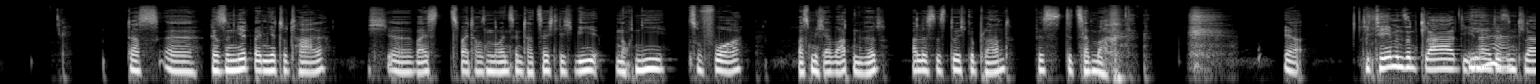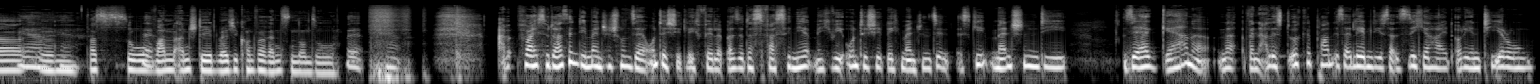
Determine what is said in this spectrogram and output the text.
Das äh, resoniert bei mir total. Ich äh, weiß 2019 tatsächlich wie noch nie zuvor, was mich erwarten wird. Alles ist durchgeplant bis Dezember. ja. Die Themen sind klar, die Inhalte Ja, sind klar, ja, ähm, ja. was so Ja. wann ansteht, welche Konferenzen und so. Aber weißt du, da sind die Menschen schon sehr unterschiedlich, Philipp. Also das fasziniert mich, wie unterschiedlich Menschen sind. Es gibt Menschen, die sehr gerne, ne, wenn alles durchgeplant ist, erleben diese Sicherheit, Orientierung.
